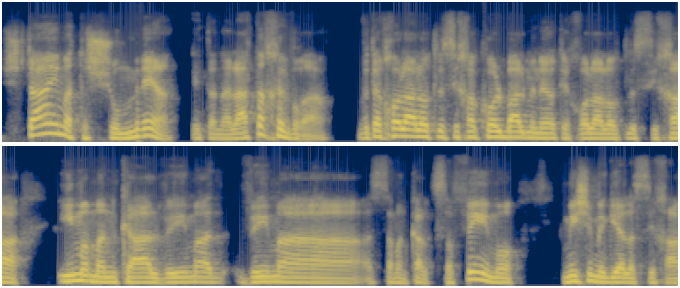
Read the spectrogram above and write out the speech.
שתיים, אתה שומע את הנהלת החברה, ואתה יכול לעלות לשיחה, כל בעל מניות יכול לעלות לשיחה עם המנכ"ל ועם, ועם הסמנכ"ל כספים, או מי שמגיע לשיחה,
